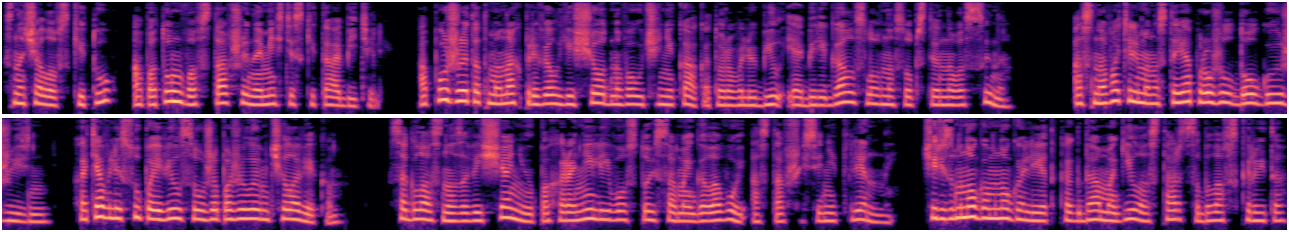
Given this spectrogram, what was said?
Сначала в скиту, а потом во вставшей на месте скита обители. А позже этот монах привел еще одного ученика, которого любил и оберегал, словно собственного сына. Основатель монастыря прожил долгую жизнь, хотя в лесу появился уже пожилым человеком. Согласно завещанию, похоронили его с той самой головой, оставшейся нетленной. Через много-много лет, когда могила старца была вскрыта,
